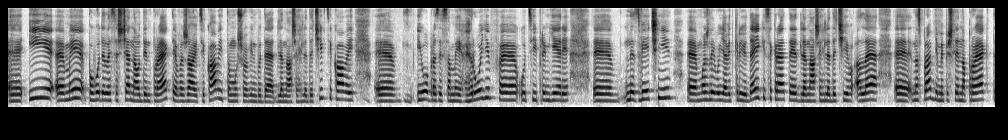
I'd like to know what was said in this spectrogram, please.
Е, І е, ми погодилися ще на один проект. Я вважаю цікавий, тому що він буде для наших глядачів цікавий. Е, І образи самих героїв у цій прем'єрі незвичні. Можливо, я відкрию деякі секрети для наших глядачів, але насправді ми пішли на проект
